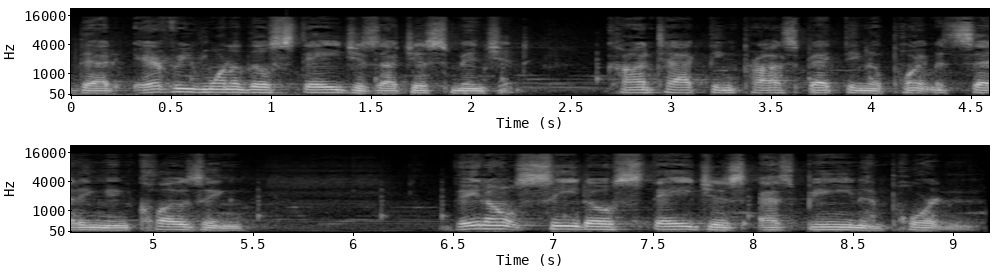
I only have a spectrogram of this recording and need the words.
that every one of those stages I just mentioned, contacting, prospecting, appointment setting, and closing, they don't see those stages as being important.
